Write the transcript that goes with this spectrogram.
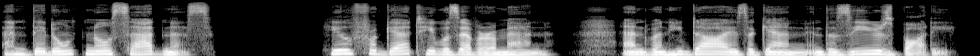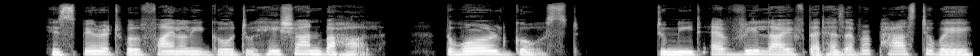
and they don't know sadness. He'll forget he was ever a man, and when he dies again in the Xir's body, his spirit will finally go to Heshan Bahal, the world ghost, to meet every life that has ever passed away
